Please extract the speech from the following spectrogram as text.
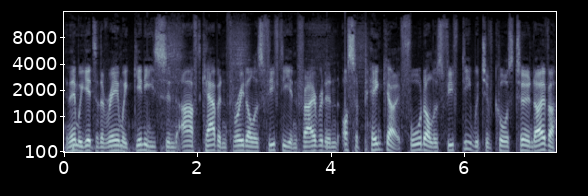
And then we get to the Randwick Guineas and Aft Cabin, $3.50 in favourite, and Osipenko, $4.50, which of course turned over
